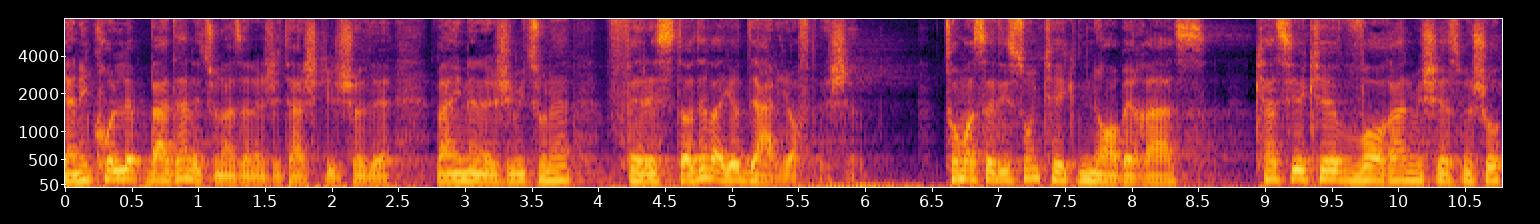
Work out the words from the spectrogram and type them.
یعنی کل بدنتون از انرژی تشکیل شده و این انرژی می‌تونه فرستاده و یا دریافت بشه. توماس ادیسون که یک نابغه است کسیه که واقعا میشه اسمشو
